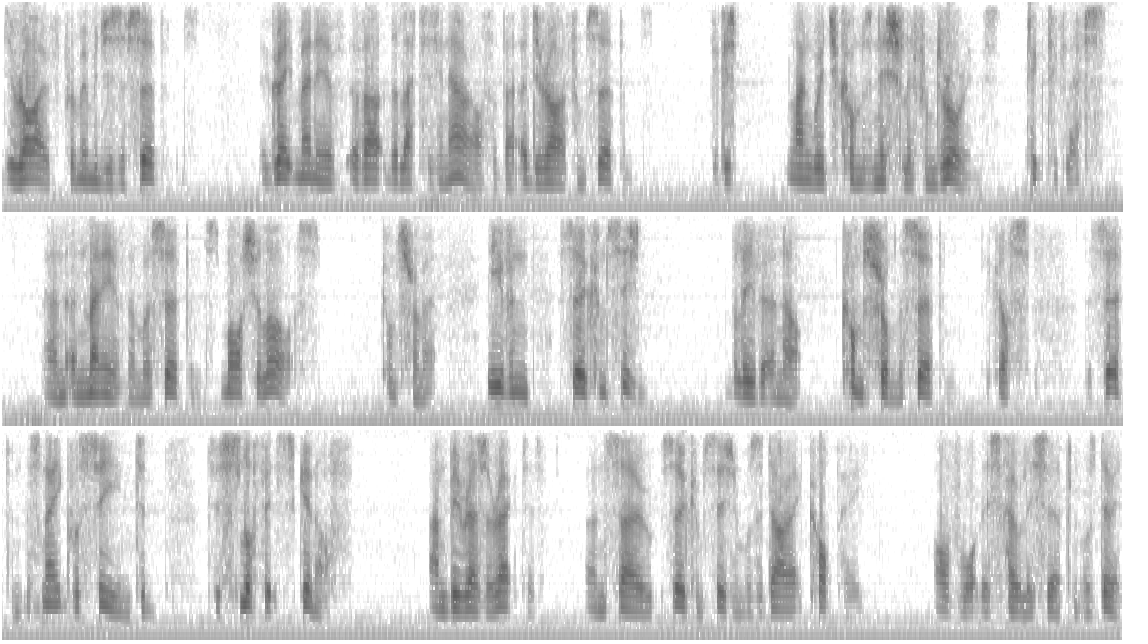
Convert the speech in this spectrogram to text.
derived from images of serpents. A great many of, of our, the letters in our alphabet are derived from serpents because language comes initially from drawings, pictographs, and, and many of them were serpents. Martial arts comes from it. Even circumcision, believe it or not, comes from the serpent because the serpent, the snake, was seen to, to slough its skin off and be resurrected. And so circumcision was a direct copy of what this holy serpent was doing.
